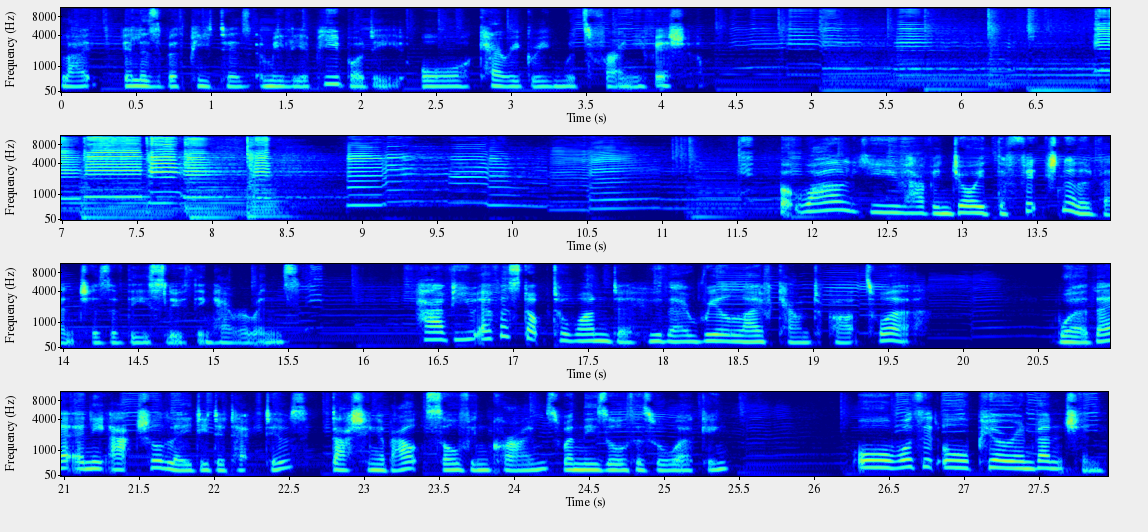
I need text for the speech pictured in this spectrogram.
like Elizabeth Peters' Amelia Peabody or Kerry Greenwood's Phryne Fisher. But while you have enjoyed the fictional adventures of these sleuthing heroines, have you ever stopped to wonder who their real life counterparts were? Were there any actual lady detectives dashing about solving crimes when these authors were working? Or was it all pure invention?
